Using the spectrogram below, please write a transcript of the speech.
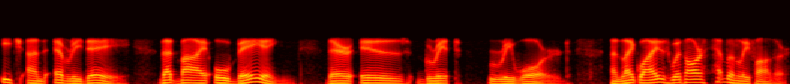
each and every day. That by obeying, there is great reward. And likewise with our Heavenly Father,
